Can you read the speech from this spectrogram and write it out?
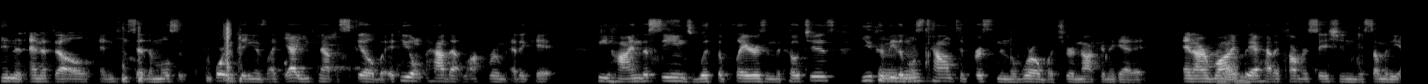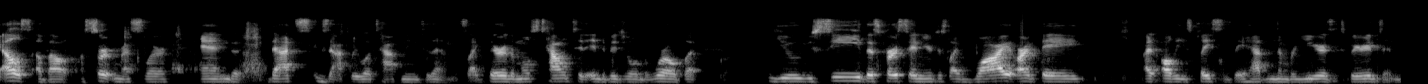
in the nfl and he said the most important thing is like yeah you can have the skill but if you don't have that locker room etiquette behind the scenes with the players and the coaches you could be the Mhm. most talented person in the world but you're not going to get it. And ironically i had a conversation with somebody else about a certain wrestler and that's exactly what's happening to them. It's like they're the most talented individual in the world but you you see this person you're just like why aren't they at all these places they have the number of years experience and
